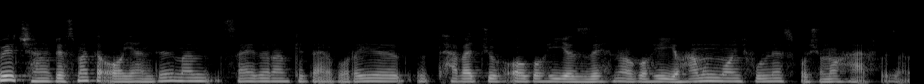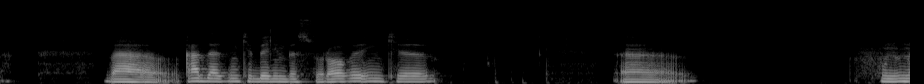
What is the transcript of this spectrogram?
توی چند قسمت آینده من سعی دارم که درباره توجه آگاهی یا ذهن آگاهی یا همون mindfulness با شما حرف بزنم. و قبل از اینکه بریم به سراغ اینکه فنون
